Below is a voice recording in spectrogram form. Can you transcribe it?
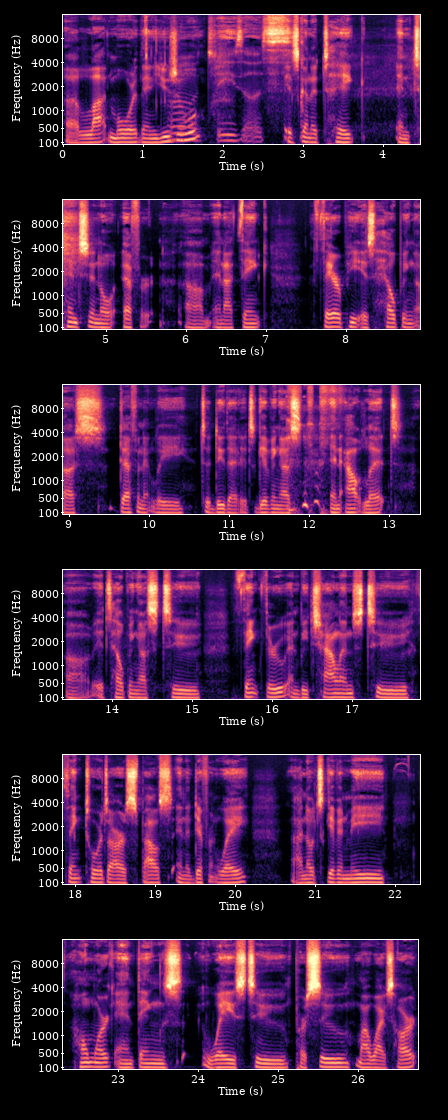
a lot more than usual. Oh, Jesus. It's going to take intentional effort. Um, and I think therapy is helping us definitely to do that. It's giving us an outlet, uh, it's helping us to think through and be challenged to think towards our spouse in a different way. I know it's given me homework and things, ways to pursue my wife's heart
